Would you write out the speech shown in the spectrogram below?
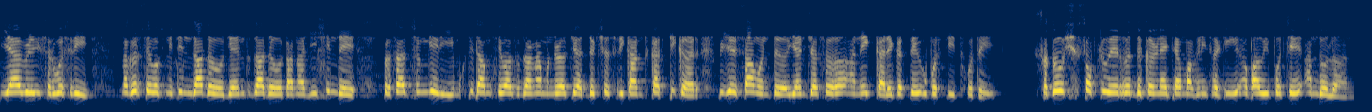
यावेळी सर्वश्री नगरसेवक नितीन जाधव जयंत जाधव तानाजी शिंदे प्रसाद शृंगेरी मुक्तिधाम सेवा सुधारणा मंडळाचे अध्यक्ष श्रीकांत कास्तीकर विजय सावंत यांच्यासह अनेक कार्यकर्ते उपस्थित होते. सदोष सॉफ्टवेअर रद्द करण्याच्या मागणीसाठी अभाविपचे आंदोलन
